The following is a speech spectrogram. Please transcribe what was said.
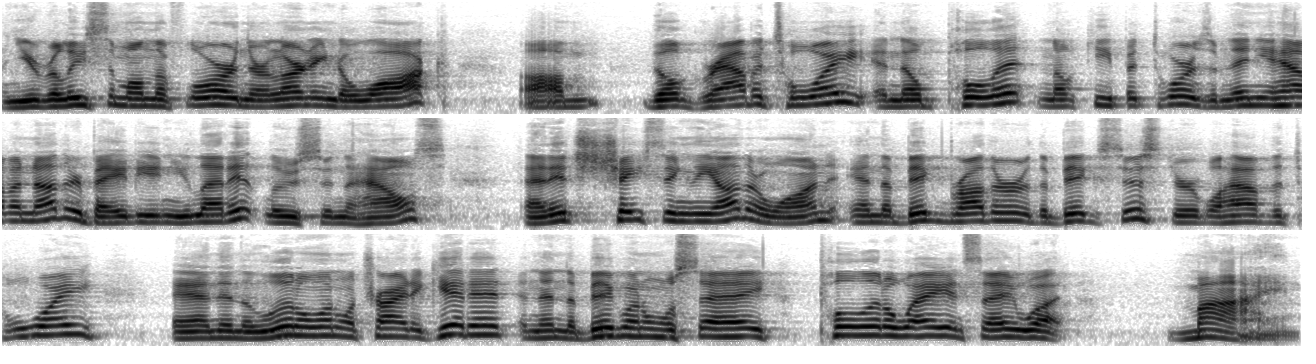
and you release them on the floor and they're learning to walk, um, they'll grab a toy and they'll pull it and they'll keep it towards them. Then you have another baby and you let it loose in the house and it's chasing the other one, and the big brother or the big sister will have the toy, and then the little one will try to get it, and then the big one will say, pull it away and say, What? Mine.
